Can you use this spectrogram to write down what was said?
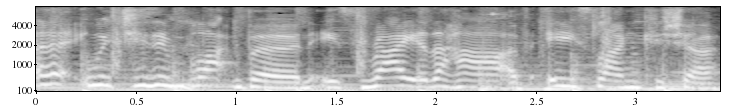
uh, which is in Blackburn. It's right at the heart of East Lancashire.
